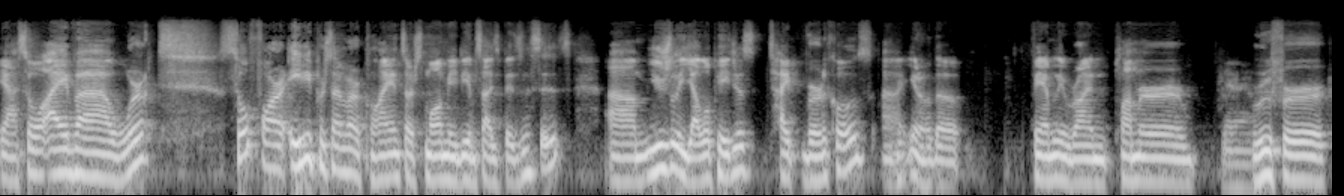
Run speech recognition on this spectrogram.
Yeah so i've uh, worked so far 80% of our clients are small medium sized businesses. Um, usually yellow pages type verticals uh, you know the family run plumber yeah. roofer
